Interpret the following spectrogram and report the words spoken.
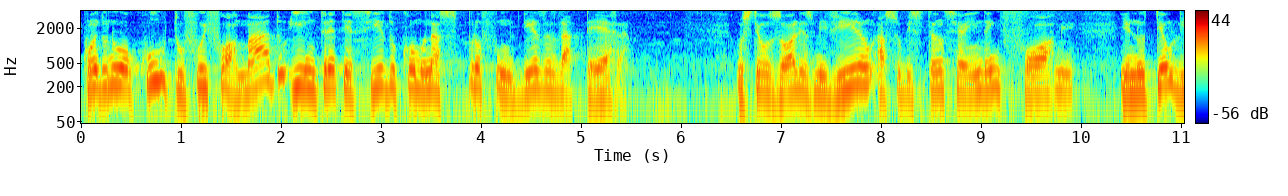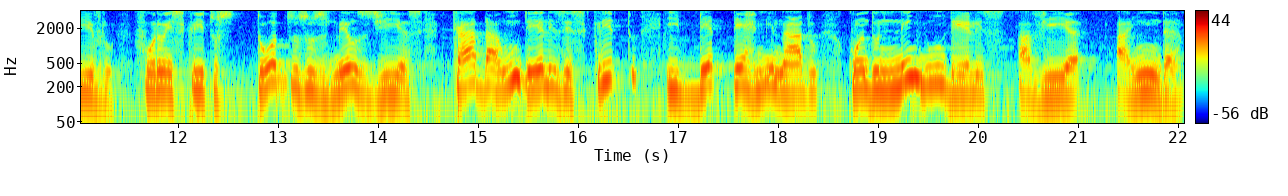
quando no oculto fui formado e entretecido como nas profundezas da terra. Os teus olhos me viram a substância ainda informe, e no teu livro foram escritos todos os meus dias, cada um deles escrito e determinado, quando nenhum deles havia ainda.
